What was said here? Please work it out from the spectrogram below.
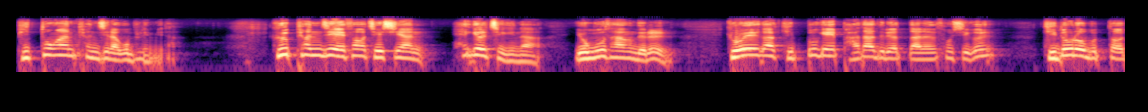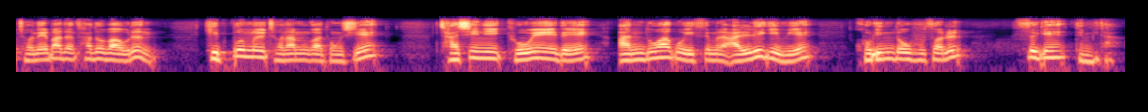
비통한 편지라고 불립니다. 그 편지에서 제시한 해결책이나 요구사항들을 교회가 기쁘게 받아들였다는 소식을 디도로부터 전해받은 사도 바울은 기쁨을 전함과 동시에 자신이 교회에 대해 안도하고 있음을 알리기 위해 고린도 후서를 쓰게 됩니다.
